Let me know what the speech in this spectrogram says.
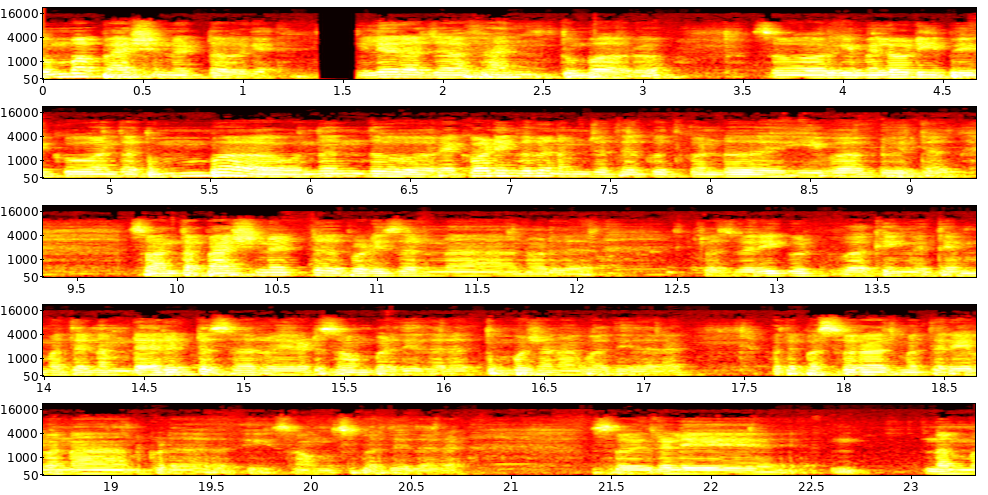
ತುಂಬ ಪ್ಯಾಷನೆಟ್ ಅವ್ರಿಗೆ. ಇಳೆಯರಾಜ ಫ್ಯಾನ್ ತುಂಬ ಅವರು. ಸೊ ಅವ್ರಿಗೆ ಮೆಲೋಡಿ ಬೇಕು ಅಂತ ತುಂಬ ಒಂದೊಂದು ರೆಕಾರ್ಡಿಂಗಲ್ಲೂ ನಮ್ಮ ಜೊತೆ ಕೂತ್ಕೊಂಡು ಈ ವರ್ಕ್ ವಿತ್ ಸೊ ಅಂಥ ಪ್ಯಾಷನೇಟ್ ಪ್ರೊಡ್ಯೂಸರ್ನ ನೋಡಿದೆ. It was very good working with him ಮತ್ತು ನಮ್ಮ ಡೈರೆಕ್ಟರ್ ಸರ್ ಎರಡು ಸಾಂಗ್ ಬರೆದಿದ್ದಾರೆ. ತುಂಬ ಚೆನ್ನಾಗಿ ಬರೆದಿದ್ದಾರೆ. ಮತ್ತು ಬಸವರಾಜ್ ಮತ್ತು ರೇವಣ್ಣ ಕೂಡ ಈ ಸಾಂಗ್ಸ್ ಬರೆದಿದ್ದಾರೆ. ಸೊ ಇದರಲ್ಲಿ ನಮ್ಮ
